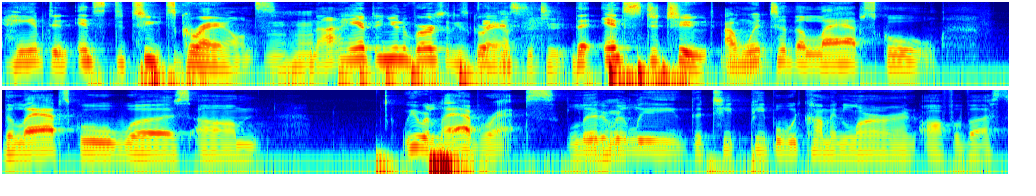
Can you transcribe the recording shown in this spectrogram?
Hampton Institute's grounds, not Hampton University's grounds. Institute. The Institute. I went to the lab school. The lab school was, um, we were lab rats. Literally, the te- people would come and learn off of us.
